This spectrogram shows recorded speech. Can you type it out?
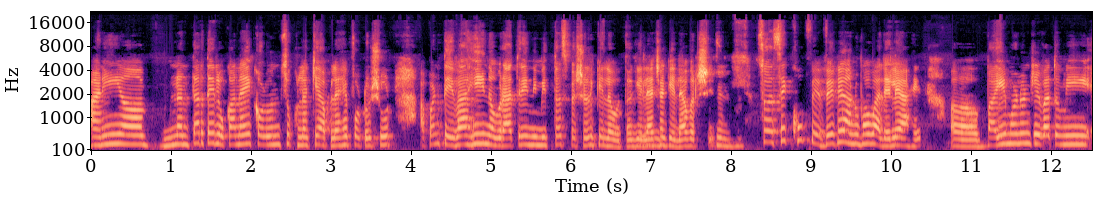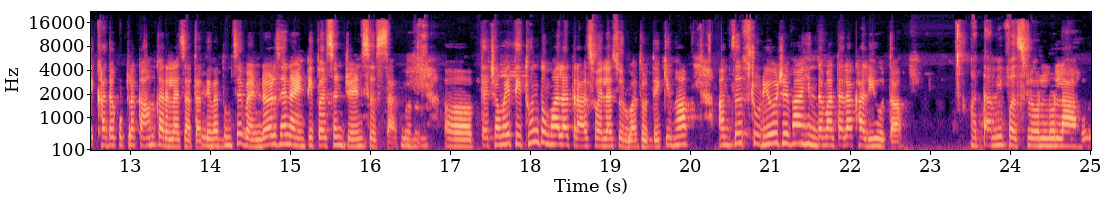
आणि अ, नंतर ते लोकांनाही कळून चुकलं की आपलं हे फोटोशूट आपण तेव्हाही नवरात्री निमित्त स्पेशल केलं होतं गेल्याच्या गेल्या वर्षी. सो असे खूप वेगवेगळे अनुभव आलेले आहेत. बाई म्हणून जेव्हा तुम्ही एखादा कुठलं काम करायला जाता तेव्हा. तुमचे वेंडर्स हे नाईन्टी पर्सेंट जेंट्स असतात. त्याच्यामुळे तिथून तुम्हाला त्रास व्हायला सुरुवात होते. किंवा आमचं स्टुडिओ जेव्हा हिंदमाताला खाली होता आता आम्ही फर्स्ट फ्लोअरला आहोत.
